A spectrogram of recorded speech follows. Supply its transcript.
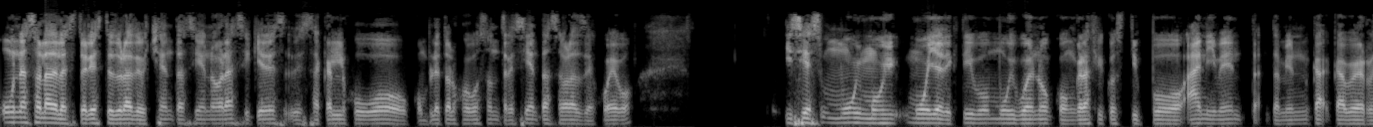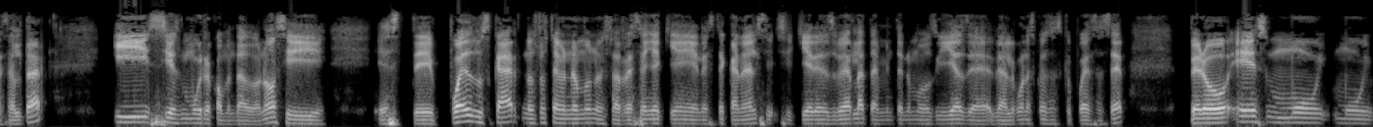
Una sola de las historias te dura de 80 a 100 horas, si quieres sacar el juego completo al juego son 300 horas de juego. Y si es muy, muy, muy adictivo, muy bueno, con gráficos tipo anime, también cabe resaltar y sí es muy recomendado, ¿no? Si este puedes buscar, nosotros tenemos nuestra reseña aquí en este canal, si, si quieres verla, también tenemos guías de, de, algunas cosas que puedes hacer, pero es muy, muy,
